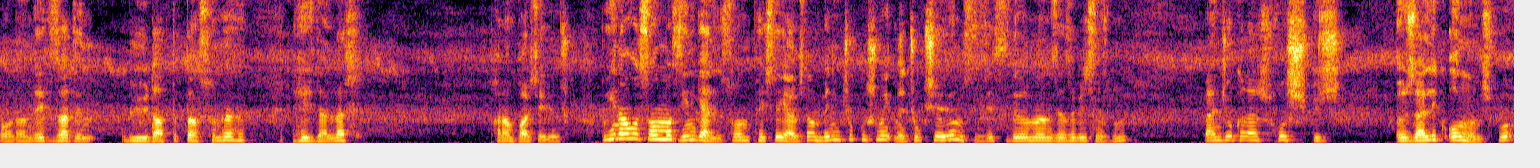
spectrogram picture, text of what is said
Oradan direkt zaten büyüyü de attıktan sonra ejderler paramparça ediyor. Bu yine hava savunması yeni geldi. Son peşte gelmişti ama benim çok hoşuma gitmedi. Çok şey yarıyor mu sizce? Siz de yorumlarınızı yazabilirsiniz bunu. Bence o kadar hoş bir özellik olmamış bu.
